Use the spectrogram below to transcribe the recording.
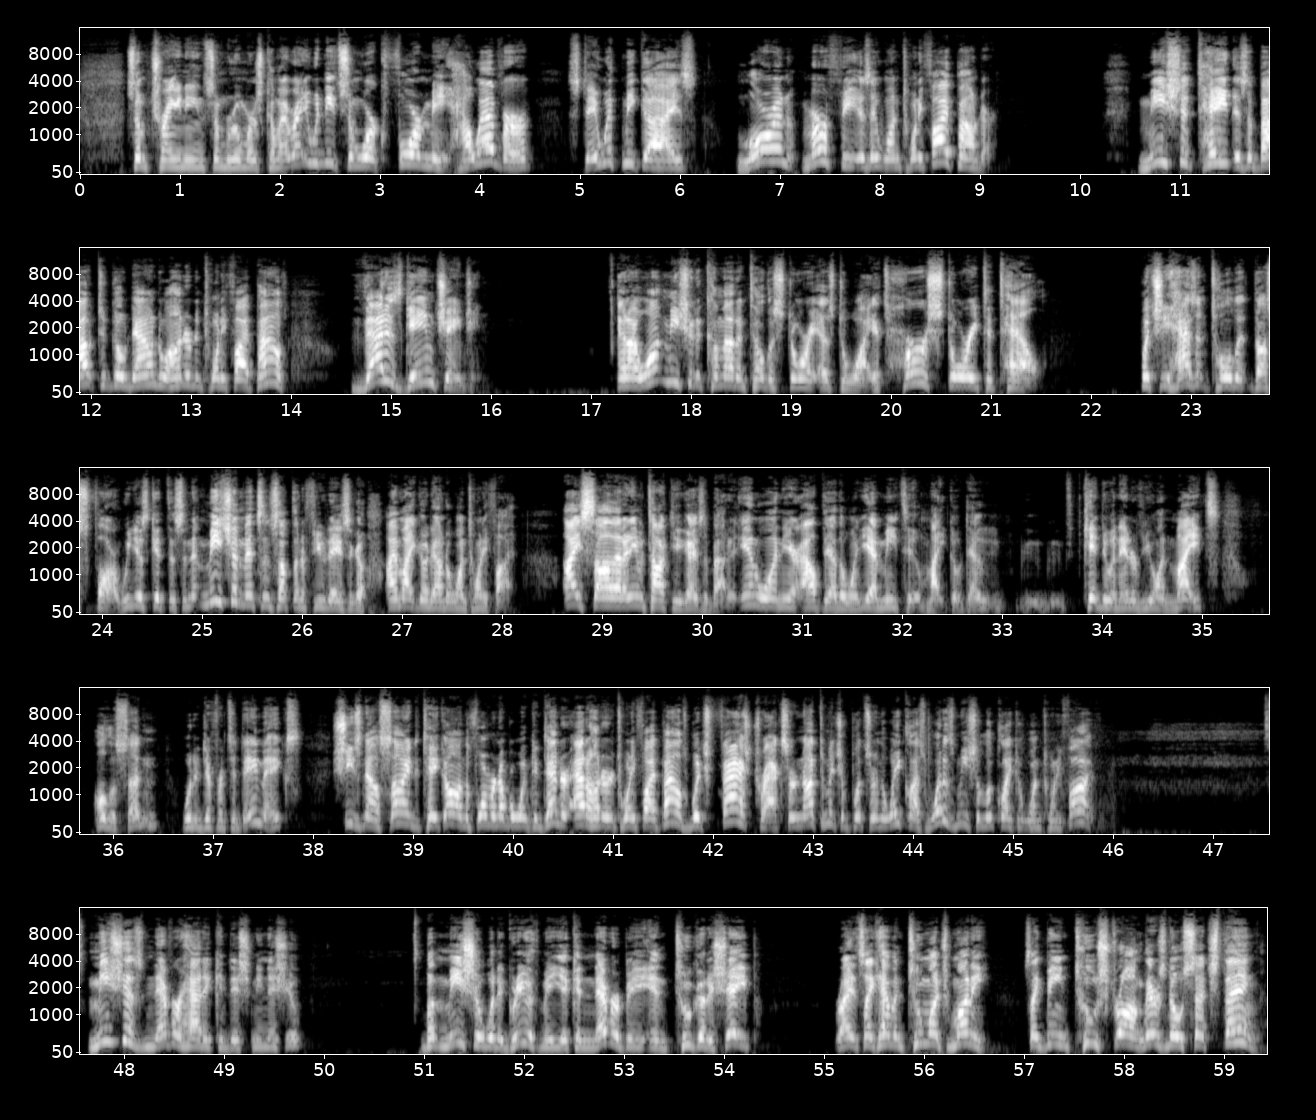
some training, some rumors come out. Right? It would need some work for me. However, stay with me, guys. Lauren Murphy is a 125 pounder. Miesha Tate is about to go down to 125 pounds. That is game changing. And I want Miesha to come out and tell the story as to why. It's her story to tell. But she hasn't told it thus far. We just get this. And Miesha mentioned something a few days ago. I might go down to 125. I saw that. I didn't even talk to you guys about it. In one year, out the other one. Yeah, me too. Might go down. Can't do an interview on mites. All of a sudden, what a difference a day makes. She's now signed to take on the former number one contender at 125 pounds, which fast tracks her, not to mention puts her in the weight class. What does Miesha look like at 125? Miesha has never had a conditioning issue, but Miesha would agree with me you can never be in too good a shape, right? It's like having too much money. It's like being too strong. There's no such thing.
